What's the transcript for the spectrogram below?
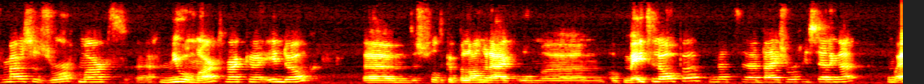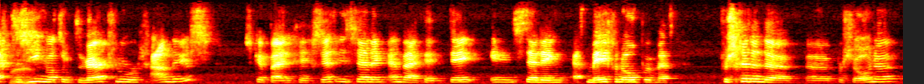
voor mij was de zorgmarkt echt een nieuwe markt waar ik in dook. Um, dus vond ik het belangrijk om um, ook mee te lopen met, bij zorginstellingen. Om echt te zien wat er op de werkvloer gaande is. Dus ik heb bij een GGZ-instelling en bij een GGT-instelling echt meegelopen met verschillende personen.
